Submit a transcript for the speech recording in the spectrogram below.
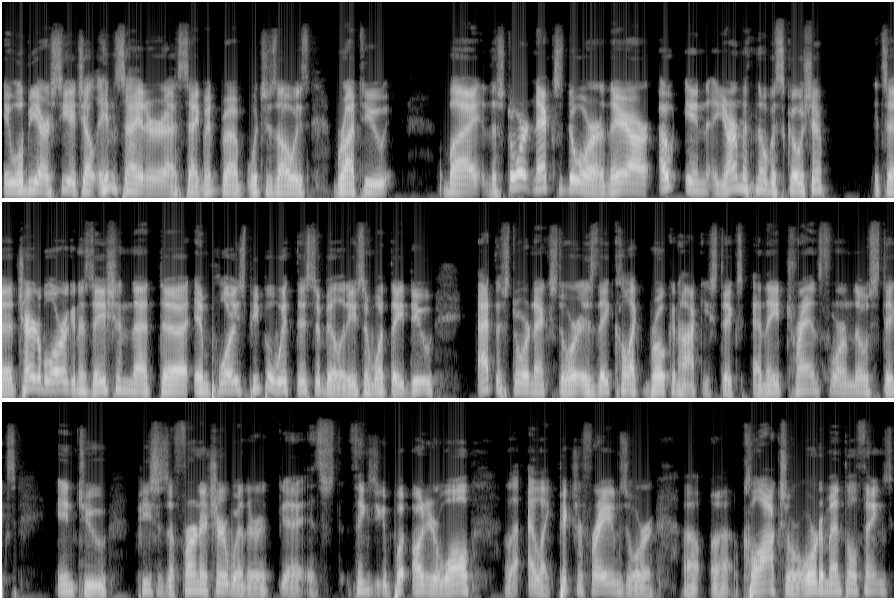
it will be our CHL Insider uh, segment, uh, which is always brought to you by the store next door. They are out in Yarmouth, Nova Scotia. It's a charitable organization that uh, employs people with disabilities, and what they do at the store next door is they collect broken hockey sticks and they transform those sticks into pieces of furniture, whether it's things you can put on your wall, like picture frames or uh, uh, clocks or ornamental things,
